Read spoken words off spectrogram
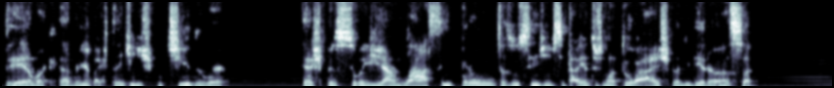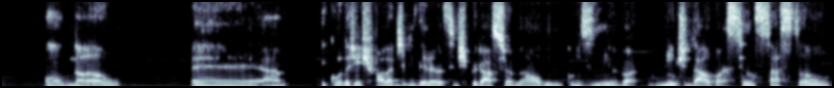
tema que também é bastante discutido, né? As pessoas já nascem prontas, ou seja, existem talentos naturais para liderança ou não. É, e quando a gente fala de liderança inspiracional e inclusiva, nos dá uma sensação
